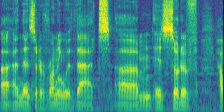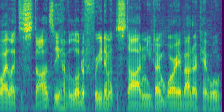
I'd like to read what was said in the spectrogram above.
uh, and then sort of running with that um, is sort of how I like to start. So you have a lot of freedom at the start, and you don't worry about okay, well,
